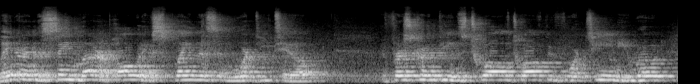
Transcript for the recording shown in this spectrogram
Later in the same letter, Paul would explain this in more detail. In 1 Corinthians 12 12 through 14, he wrote,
